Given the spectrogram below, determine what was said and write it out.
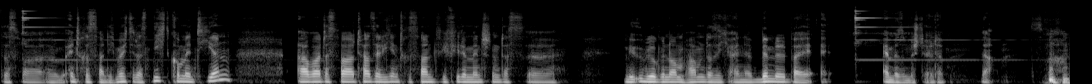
Das war äh, interessant. Ich möchte das nicht kommentieren, aber das war tatsächlich interessant, wie viele Menschen das äh, mir übel genommen haben, dass ich eine Bimmel bei Amazon bestellt habe. Ja, das war,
